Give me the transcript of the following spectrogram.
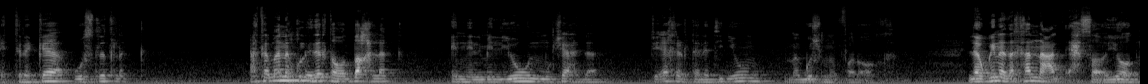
التركاه وصلت لك. أتمنى أكون قدرت أوضح لك إن المليون مشاهدة في آخر 30 يوم ما جوش من فراغ. لو جينا دخلنا على الإحصائيات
